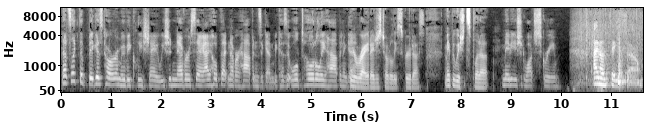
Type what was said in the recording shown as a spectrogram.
That's like the biggest horror movie cliche. We should never say, I hope that never happens again, because it will totally happen again. You're right. I just totally screwed us. Maybe we should split up. Maybe you should watch Scream. I don't think so.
